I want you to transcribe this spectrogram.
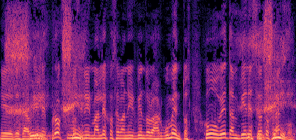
Eh, desde abril próximo, sin ir más lejos, se van a ir viendo los argumentos. ¿Cómo ve también ese otro sí.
